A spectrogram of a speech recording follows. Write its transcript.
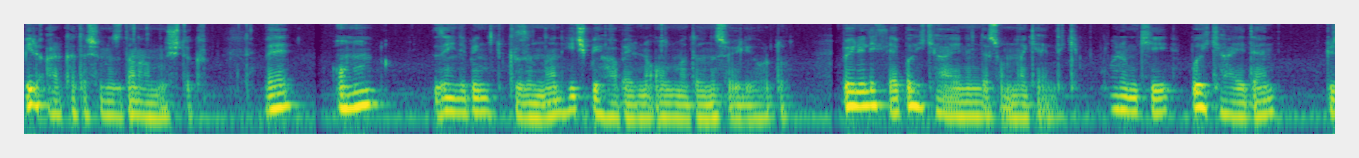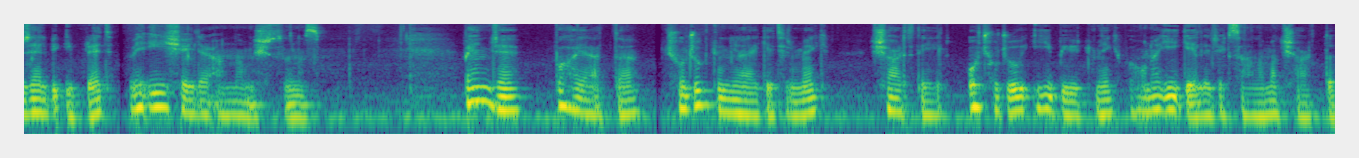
bir arkadaşımızdan almıştık ve onun Zeynep'in kızından hiçbir haberini olmadığını söylüyordu. Böylelikle bu hikayenin de sonuna geldik. Umarım ki bu hikayeden güzel bir ibret ve iyi şeyler anlamışsınız. Bence bu hayatta çocuk dünyaya getirmek şart değil. O çocuğu iyi büyütmek ve ona iyi gelecek sağlamak şarttı.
